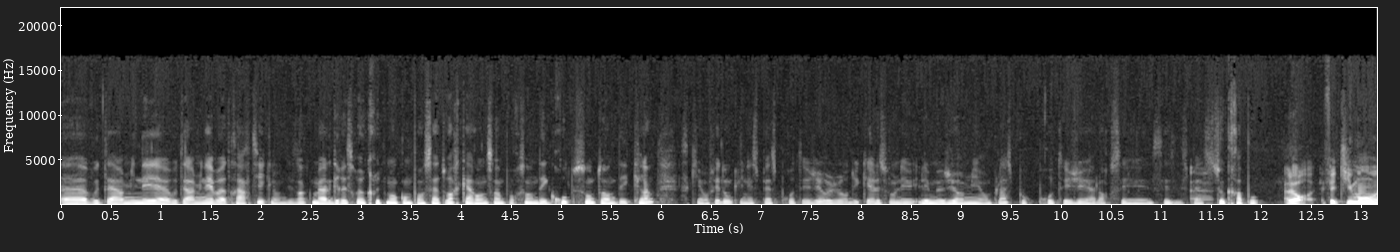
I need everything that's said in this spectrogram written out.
Euh, vous, terminez, euh, vous terminez votre article en disant que malgré ce recrutement compensatoire, 45% des groupes sont en déclin, ce qui en fait donc une espèce protégée. Aujourd'hui, quelles sont les, mesures mises en place pour protéger alors ces, ces espèces, ce crapaud? Alors, effectivement,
